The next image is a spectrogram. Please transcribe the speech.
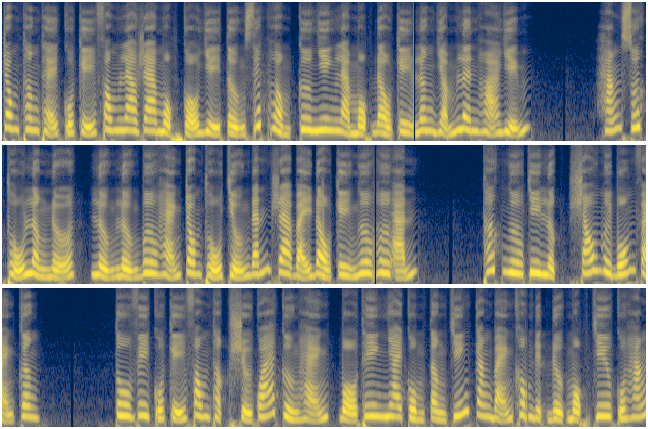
Trong thân thể của Kỷ Phong lao ra một cổ dị tượng xích hồng, cư nhiên là một đầu kỳ lân dẫm lên hỏa diễm. Hắn xuất thủ lần nữa, lượng lượng bưu hãn trong thủ trưởng đánh ra bảy đầu kỳ ngư hư ảnh. Thất ngưu chi lực 64 vạn cân. Tu vi của Kỷ Phong thật sự quá cường hãn, Bộ Thiên Nhai cùng Tần Chiến căn bản không địch được một chiêu của hắn.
